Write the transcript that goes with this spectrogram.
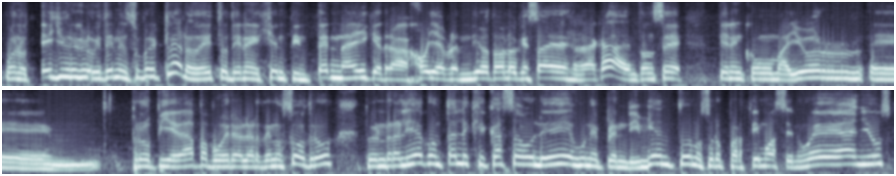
bueno, ustedes yo creo que tienen súper claro. De hecho, tienen gente interna ahí que trabajó y aprendió todo lo que sabe desde acá. Entonces, tienen como mayor eh, propiedad para poder hablar de nosotros. Pero en realidad, contarles que Casa W es un emprendimiento. Nosotros partimos hace nueve años.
